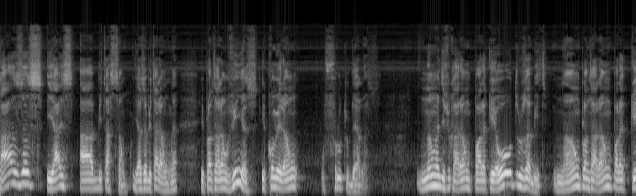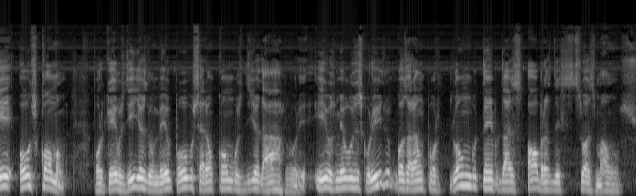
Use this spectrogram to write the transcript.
casas e as habitação, e as habitarão, né? E plantarão vinhas e comerão o fruto delas. Não edificarão para que outros habitem, não plantarão para que os comam, porque os dias do meu povo serão como os dias da árvore, e os meus escolhidos gozarão por longo tempo das obras de suas mãos.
